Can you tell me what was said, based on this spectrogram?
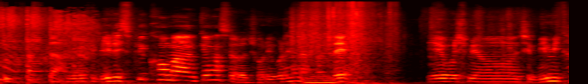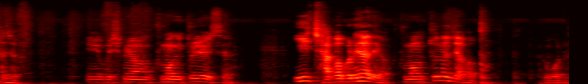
Don't 이렇게 미리 스피커만 껴놨어요. 조립을 해놨는데 여기 보시면 지금 밋밋하죠. 여기 보시면 구멍이 뚫려 있어요. 이 작업을 해야 돼요. 구멍 뚫는 작업을. 요거를.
